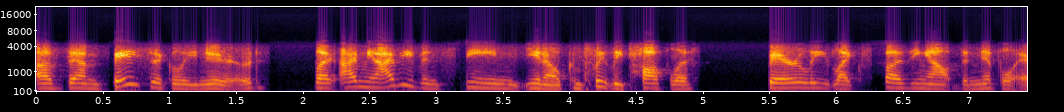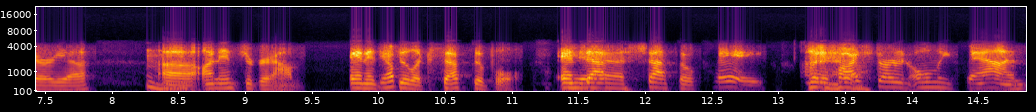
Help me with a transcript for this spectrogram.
of them basically nude. Like i mean i've even seen you know completely topless barely like fuzzing out the nipple area mm-hmm. uh, on instagram and it's yep. still acceptable. And yes. that's that's okay. But if I start an OnlyFans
